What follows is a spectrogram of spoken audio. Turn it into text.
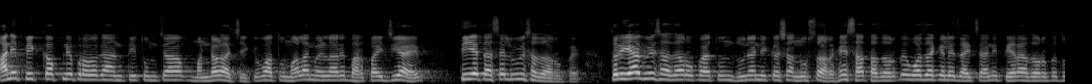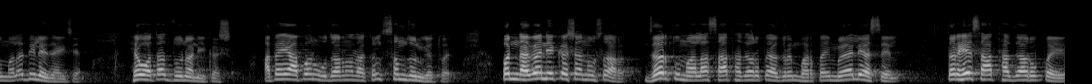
आणि पीक कापणी प्रयोगाअंती तुमच्या मंडळाची किंवा तुम्हाला मिळणारी भरपाई जी आहे ती येत असेल वीस हजार रुपये. तर या वीस हजार रुपयातून जुन्या निकषानुसार हे सात हजार रुपये वजा केले जायचे आणि तेरा हजार रुपये तुम्हाला दिले जायचे. हे होता जुना निकष. आता हे आपण उदाहरणादाखल समजून घेतोय. पण नव्या निकषानुसार जर तुम्हाला सात हजार रुपये अग्रिम भरपाई मिळाली असेल तर हे सात हजार रुपये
